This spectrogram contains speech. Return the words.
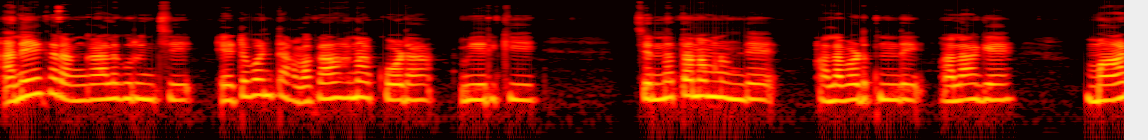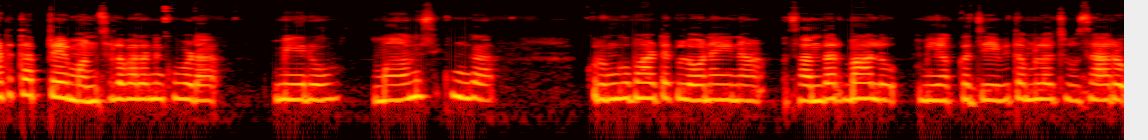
అనేక రంగాల గురించి ఎటువంటి అవగాహన కూడా వీరికి చిన్నతనం నుండే అలవడుతుంది. అలాగే మాట తప్పే మనుషుల వలన కూడా మీరు మానసికంగా కృంగుబాటుకు లోనైన సందర్భాలు మీ యొక్క జీవితంలో చూశారు.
